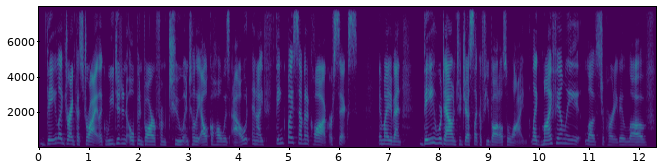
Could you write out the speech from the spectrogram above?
they like drank us dry. Like we did an open bar from two until the alcohol was out. And I think by seven o'clock or six, it might have been, they were down to just like a few bottles of wine. Like my family loves to party. They love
